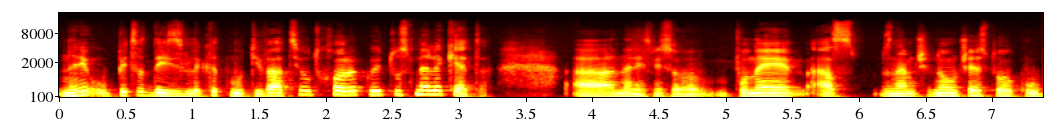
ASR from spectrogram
да. нали, опитват да извлекат мотивация от хора, които сме лекета. А, нали, смисъл, поне аз знам, че много често, ако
